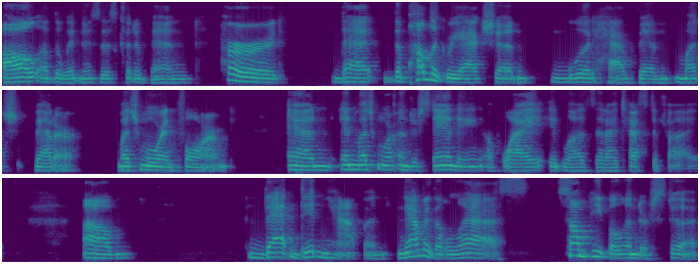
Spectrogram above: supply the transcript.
all of the witnesses could have been heard, that the public reaction would have been much better, much more informed, and, and much more understanding of why it was that I testified. Um, that didn't happen. Nevertheless, some people understood.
